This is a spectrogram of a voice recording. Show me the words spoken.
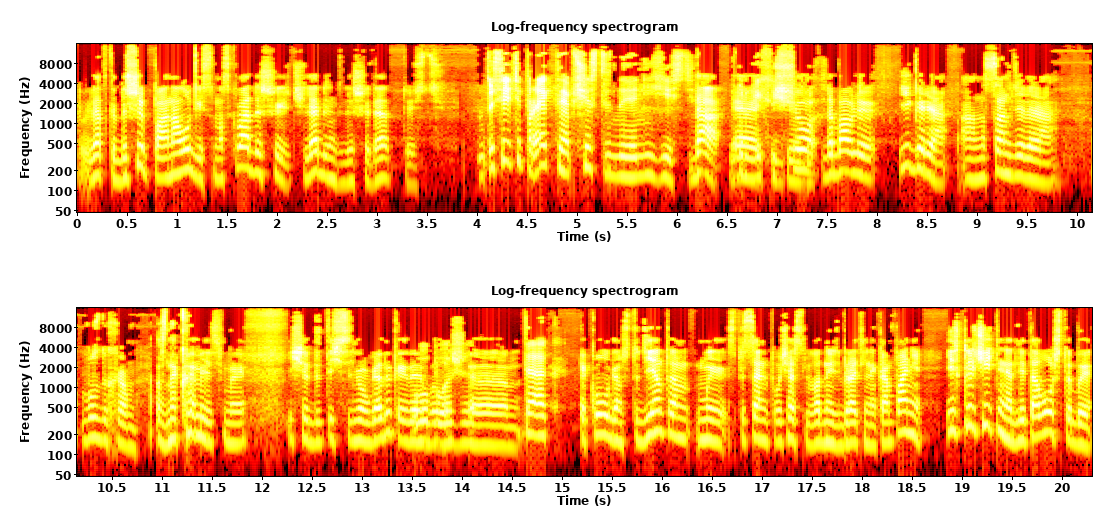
Вятка дыши по аналогии с Москва дыши, Челябинск дыши, да, то есть Ну, то есть эти проекты общественные, они есть. Да, других еще добавлю Игоря. А на самом деле воздухом ознакомились мы еще в 2007 году, когда О, я был боже. эм, Так, экологом, студентом. Мы специально поучаствовали в одной избирательной кампании исключительно для того, чтобы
